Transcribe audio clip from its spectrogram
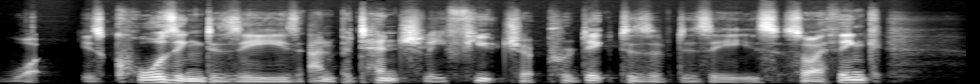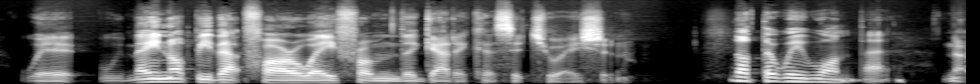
what is causing disease and potentially future predictors of disease. So I think we're, we may not be that far away from the Gattaca situation. Not that we want that. No.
